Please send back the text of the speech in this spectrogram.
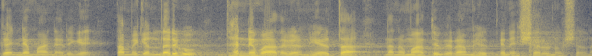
ಗಣ್ಯಮಾನ್ಯರಿಗೆ ತಮಗೆಲ್ಲರಿಗೂ ಧನ್ಯವಾದಗಳನ್ನು ಹೇಳ್ತಾ ನನ್ನ ಮಾತು ವಿರಾಮ ಹೇಳ್ತೇನೆ. ಶರಣು ಶರಣ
